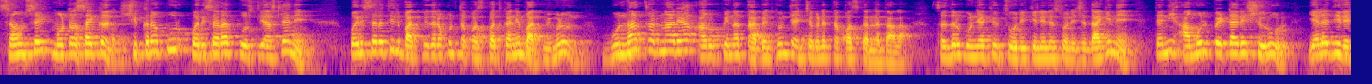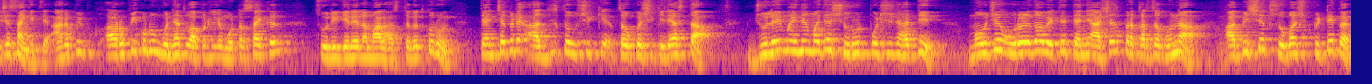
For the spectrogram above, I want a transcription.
संशयित मोटरसायकल शिक्रापूर परिसरात पोहोचली असल्याने परिसरातील बातमीदाराकडून तपास पथकाने बातमी मिळून गुन्हा करणाऱ्या आरोपींना ताब्यात घेऊन त्यांच्याकडे तपास करण्यात आला. सदर गुन्ह्यातील चोरी केलेले सोन्याचे दागिने त्यांनी अमोल पेटारे शिरूर याला दिल्याचे सांगितले. आरोपी आरोपीकडून गुन्ह्यात वापरलेले मोटरसायकल चोरी गेलेला माल हस्तगत करून त्यांच्याकडे अधिक चौकशी चौकशी केली असता जुलै महिन्यामध्ये शिरूर पोलीस हद्दीत मौजे उरळगाव येथे त्यांनी अशाच प्रकारचा गुन्हा अभिषेक सुभाष पिटेकर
